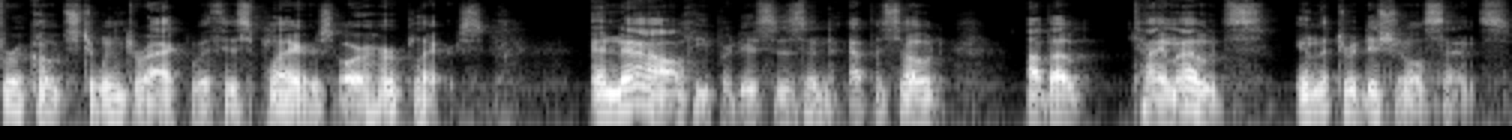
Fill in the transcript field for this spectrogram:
for a coach to interact with his players or her players. And now he produces an episode about timeouts in the traditional sense.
